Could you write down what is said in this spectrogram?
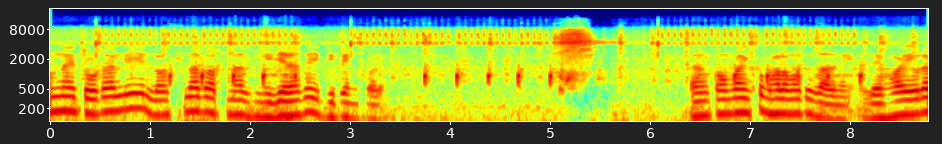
বললাম না টোটালি লস লাভ আপনার নিজের হাতেই ডিপেন্ড করে। কারণ কোম্পানি খুব ভালো মতো জানে যে হয় ওরা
